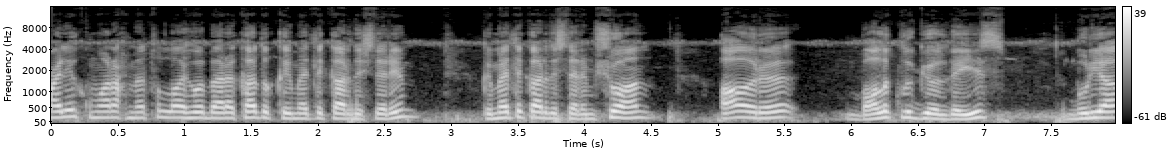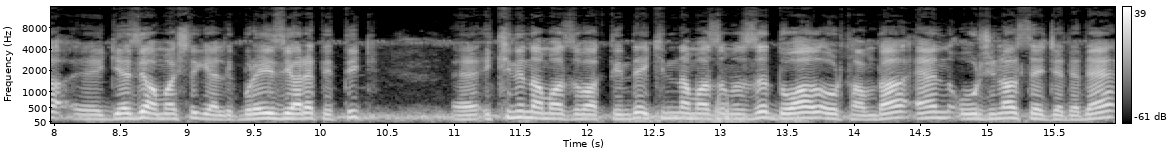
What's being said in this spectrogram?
Aleyküm ve Rahmetullahi ve Berekatuhu kıymetli kardeşlerim. Kıymetli kardeşlerim şu an Ağrı Balıklı Göl'deyiz. Buraya e, gezi amaçlı geldik. Burayı ziyaret ettik. E, ikindi namazı vaktinde ikindi namazımızı doğal ortamda en orijinal seccedede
